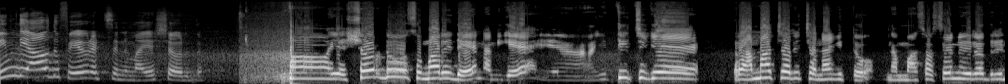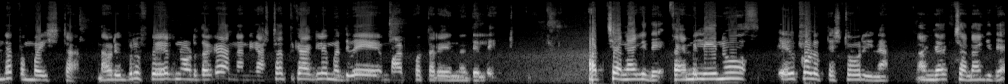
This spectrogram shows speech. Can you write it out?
ನಿಮ್ದು ಯಾವ್ದು ಫೇವ್ರೆಟ್ ಸಿನಿಮಾ ಯಶ್ ಅವ್ರದ್ದು ಯಶ್ ಅವ್ರದ್ದು ಸುಮಾರಿದೆ ನನಗೆ ಇತ್ತೀಚೆಗೆ ರಾಮಾಚಾರಿ ಚೆನ್ನಾಗಿತ್ತು. ನಮ್ಮ ಸೊಸೆನೂ ಇರೋದ್ರಿಂದ ತುಂಬಾ ಇಷ್ಟ. ನಾವ್ರಿಬ್ರು ಫೇರ್ ನೋಡಿದಾಗ ನನಗೆ ಅಷ್ಟೊತ್ತಿಗಾಗ್ಲೇ ಮದುವೆ ಮಾಡ್ಕೋತಾರೆ ಅನ್ನೋದೆಲ್ಲ ಇತ್ತು. ಅದು ಚೆನ್ನಾಗಿದೆ. ಫ್ಯಾಮಿಲಿನೂ ಹೇಳ್ಕೊಳುತ್ತೆ ಸ್ಟೋರಿನ ಹಂಗಾಗಿ ಚೆನ್ನಾಗಿದೆ.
